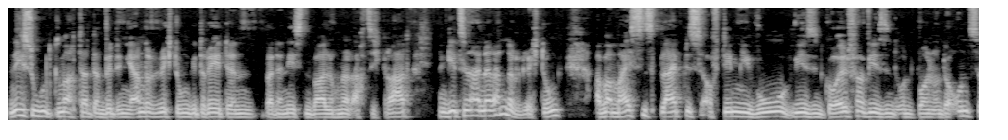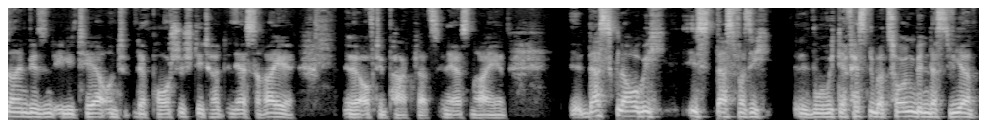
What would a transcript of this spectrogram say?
nicht so gut gemacht hat, dann wird in die andere Richtung gedreht, denn bei der nächsten Wahl 180 Grad, dann geht es in eine andere Richtung. Aber meistens bleibt es auf dem Niveau, wir sind Golfer, wir sind und wollen unter uns sein, wir sind elitär und der Porsche steht halt in erster Reihe äh, auf dem Parkplatz, in der ersten Reihe. Das, glaube ich, ist das, was ich, wo ich der festen Überzeugung bin, dass wir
